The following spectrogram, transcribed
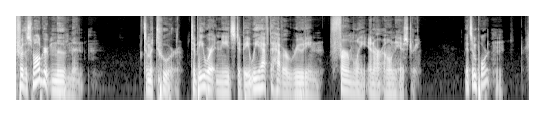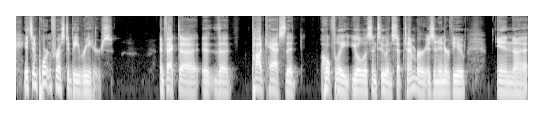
For the small group movement to mature, to be where it needs to be, we have to have a rooting firmly in our own history. It's important. It's important for us to be readers. In fact, uh, the podcast that hopefully you'll listen to in September is an interview in uh,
